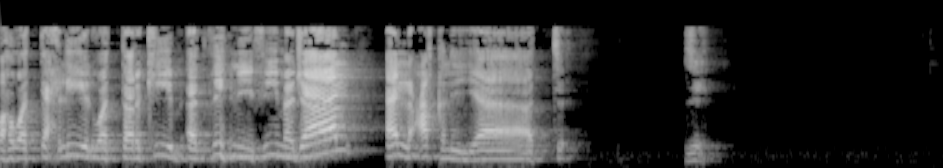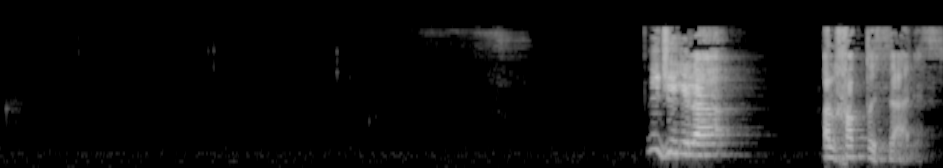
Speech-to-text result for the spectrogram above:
وهو التحليل والتركيب الذهني في مجال العقليات. زين. نجي إلى الخط الثالث.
